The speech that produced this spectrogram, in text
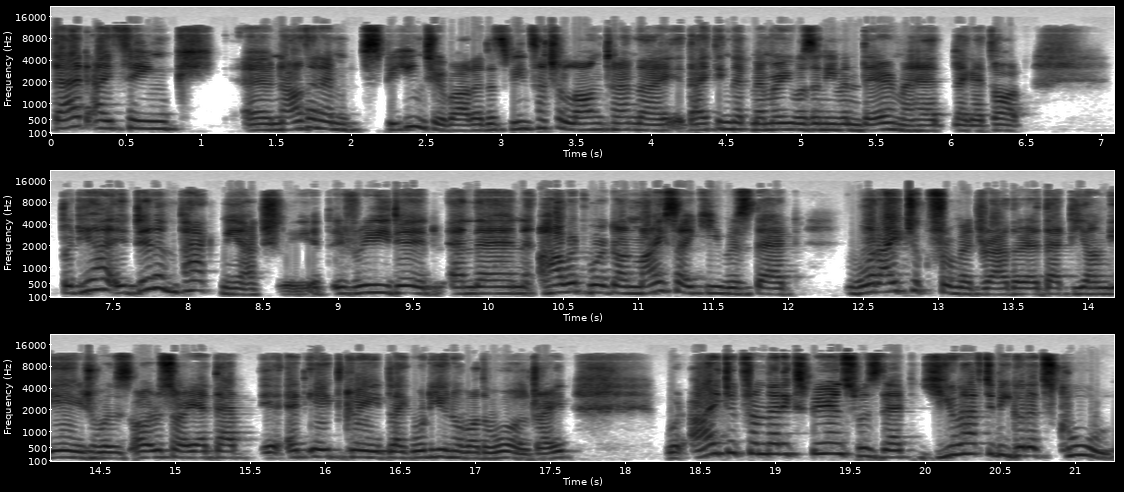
That i think uh, now that i'm speaking to you about it it's been such a long time that I, I think that memory wasn't even there in my head. Like i thought but yeah, it did impact me actually. It, it really did. And then how it worked on my psyche was that what I took from it rather at that young age was, or sorry, at that, at eighth grade, like, what do you know about the world, right? What I took from that experience was that you have to be good at school,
